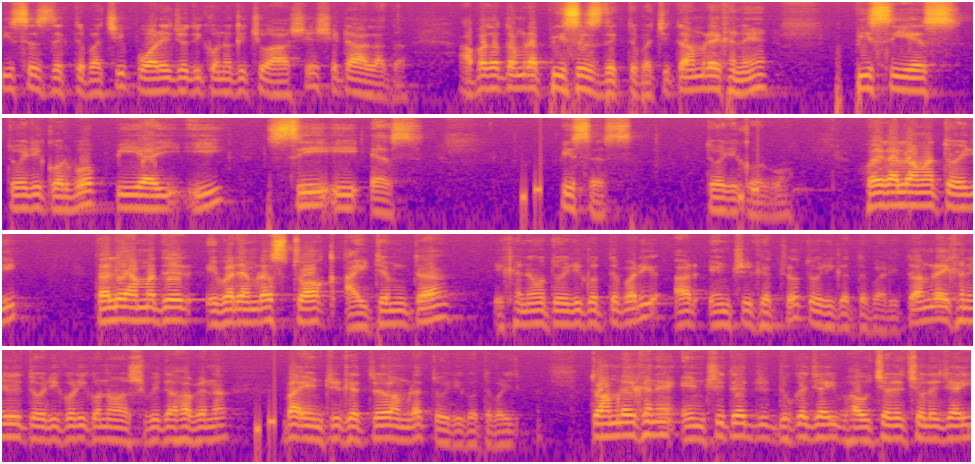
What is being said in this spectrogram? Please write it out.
পিসেস দেখতে পাচ্ছি, পরে যদি কোনো কিছু আসে সেটা আলাদা। আপাতত আমরা পিসেস দেখতে পাচ্ছি। তো আমরা এখানে পিসিএস তৈরি করব পিআইই সিইএস পিসেস তৈরি করব। হয়ে গেল আমার তৈরি। তাহলে আমাদের এবারে আমরা স্টক আইটেমটা এখানেও তৈরি করতে পারি আর এন্ট্রির ক্ষেত্রেও তৈরি করতে পারি। তো আমরা এখানে যদি তৈরি করি কোনো অসুবিধা হবে না, বা এন্ট্রির ক্ষেত্রেও আমরা তৈরি করতে পারি। তো আমরা এখানে এন্ট্রিতে ঢুকে যাই ভাউচারে চলে যাই।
